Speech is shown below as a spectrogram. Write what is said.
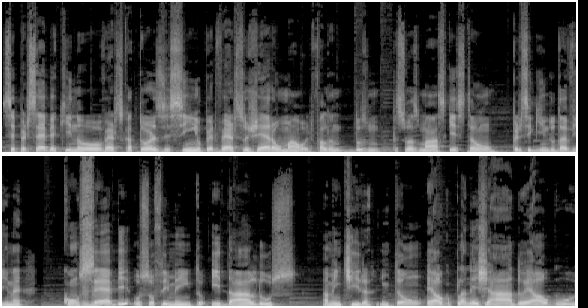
Você percebe aqui no verso 14, sim, o perverso gera o mal, ele falando das pessoas más que estão perseguindo Davi, né? Concebe o sofrimento e dá à luz a mentira. Então é algo planejado, é algo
